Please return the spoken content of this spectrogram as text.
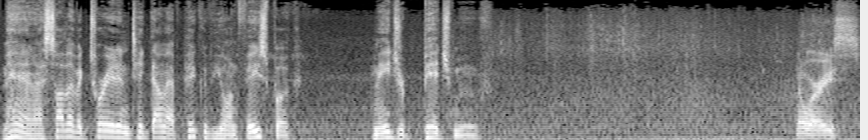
Man, I saw that Victoria didn't take down that pic of you on Facebook. Major bitch move. No worries.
